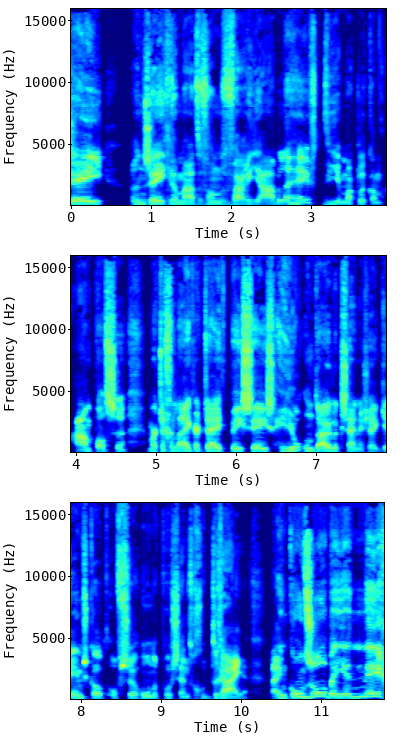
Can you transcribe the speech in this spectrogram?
een zekere mate van variabelen heeft die je makkelijk kan aanpassen, maar tegelijkertijd PC's heel onduidelijk zijn als jij games koopt of ze 100% goed draaien. Bij een console ben je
